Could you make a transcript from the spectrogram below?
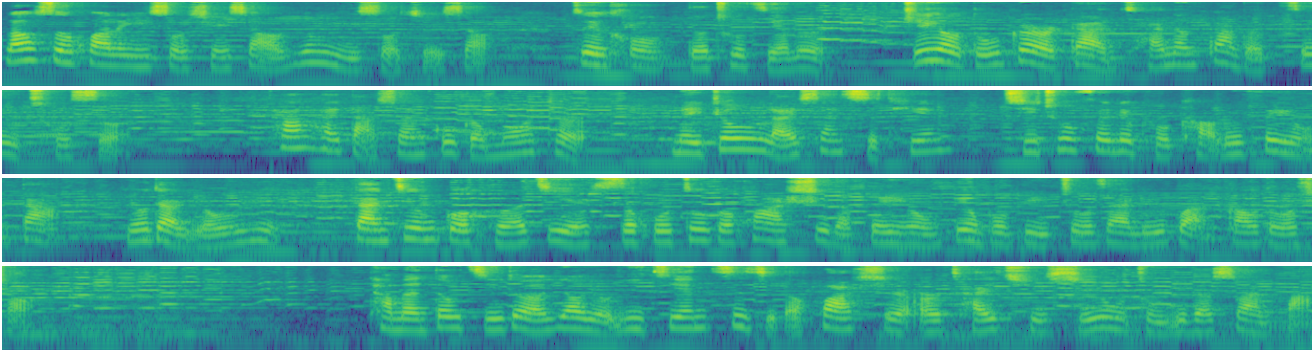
劳森换了一所学校，又一所学校，最后得出结论：只有独个儿干才能干得最出色。他还打算雇个模特，每周来三四天。起初，菲利普考虑费用大，有点犹豫，但经过合计，似乎租个画室的费用并不比住在旅馆高多少。他们都急着要有一间自己的画室，而采取实用主义的算法。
